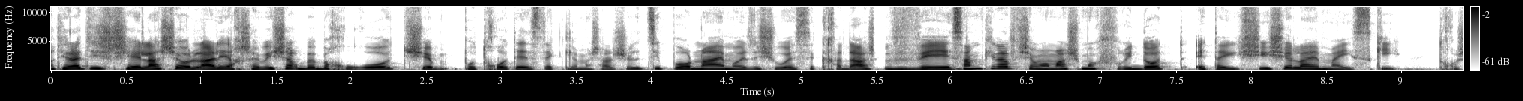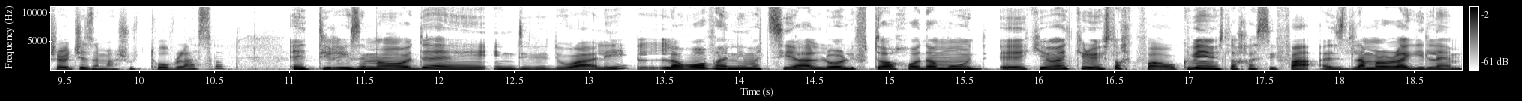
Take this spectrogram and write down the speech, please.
את יודעת, יש שאלה שעולה לי עכשיו, יש הרבה בחורות שפותחות עסק, למשל של ציפורניים או איזשהו עסק חדש, ושמתי לב שממש מפרידות את האישי שלהם מהעסקי. את חושבת שזה משהו טוב לעשות? Uh, תראי, זה מאוד uh, אינדיבידואלי. לרוב אני מציעה לא לפתוח עוד עמוד, uh, כי באמת כאילו יש לך כבר עוקבים, יש לך חשיפה, אז למה לא להגיד להם,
